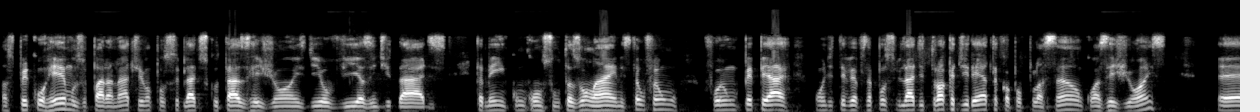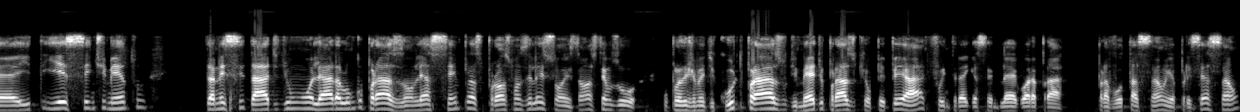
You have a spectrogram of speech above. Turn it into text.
Nós percorremos o Paraná, tivemos a possibilidade de escutar as regiões, de ouvir as entidades, também com consultas online. Então foi um, foi um PPA onde teve essa possibilidade de troca direta com a população, com as regiões, é, e, e, esse sentimento da necessidade de um olhar a longo prazo, um olhar sempre às próximas eleições. Então nós temos o, o planejamento de curto prazo, de médio prazo, que é o PPA, que foi entregue à Assembleia agora para para votação e apreciação,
